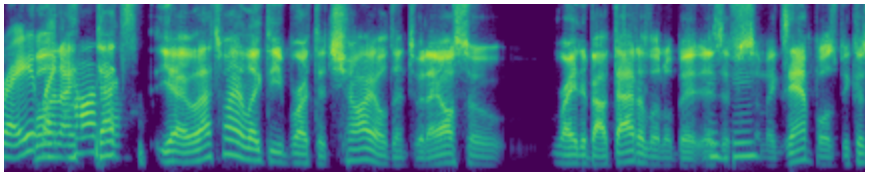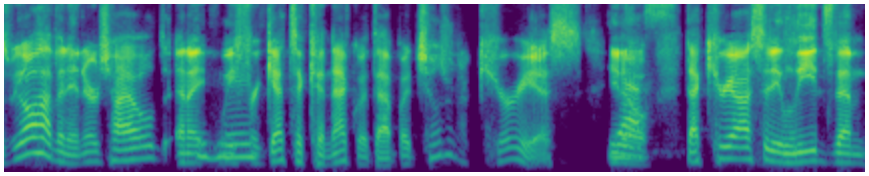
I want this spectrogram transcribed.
right? well, like I, that's yeah. Well, that's why I like that you brought the child into it. I also write about that a little bit as Mhm. if some examples because we all have an inner child, and I we Mhm. forget to connect with that. But children are curious. You know, that curiosity leads them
